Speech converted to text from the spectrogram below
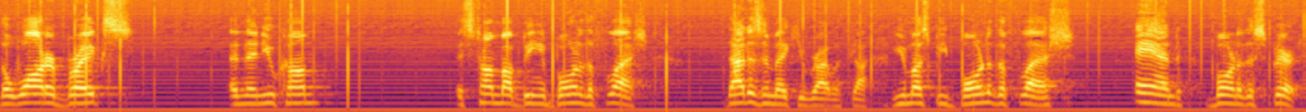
The water breaks and then you come. It's talking about being born of the flesh. That doesn't make you right with God. You must be born of the flesh and born of the Spirit.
